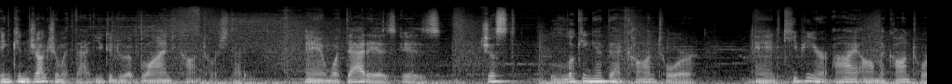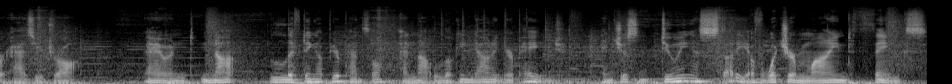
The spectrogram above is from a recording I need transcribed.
In conjunction with that, you can do a blind contour study. And what that is, is just looking at that contour and keeping your eye on the contour as you draw, and not lifting up your pencil and not looking down at your page and just doing a study of what your mind thinks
